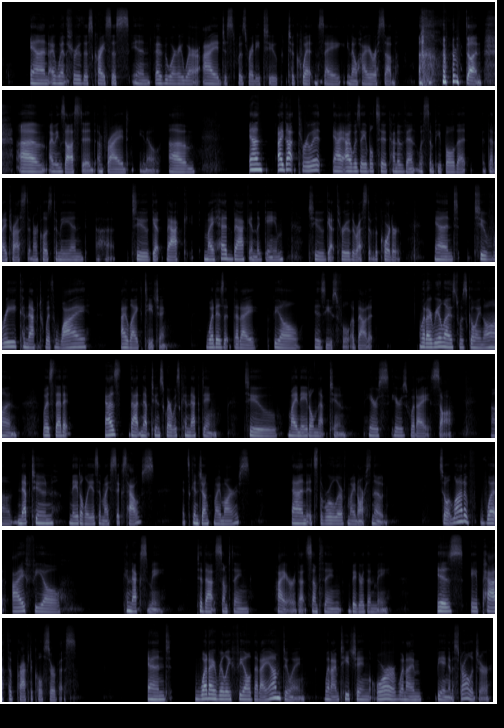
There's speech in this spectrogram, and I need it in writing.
And I went through this crisis in February where I just was ready to to quit and say, you know, hire a sub. I'm done. Um, I'm exhausted. I'm fried. You know. Um, and I got through it. I, I was able to kind of vent with some people that that I trust and are close to me, and uh, to get back my head back in the game to get through the rest of the quarter and to reconnect with why I like teaching. What is it that I feel is useful about it? What I realized was going on was that it, as that Neptune square was connecting to my natal Neptune, here's here's what I saw. Uh, Neptune natally is in my sixth house. It's conjunct my Mars, and it's the ruler of my North Node. So, a lot of what I feel connects me to that something higher, that something bigger than me, is a path of practical service. And what I really feel that I am doing when I'm teaching or when I'm being an astrologer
